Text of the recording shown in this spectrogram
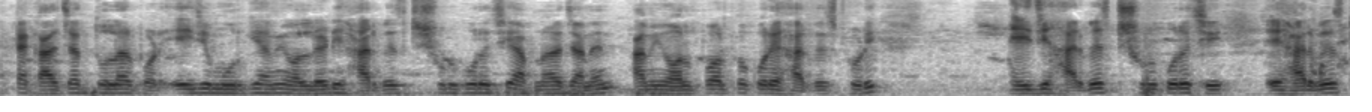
একটা কালচার তোলার পর, এই যে মুরগি আমি অলরেডি হারভেস্ট শুরু করেছি, আপনারা জানেন, আমি অল্প অল্প করে হারভেস্ট করি। এই যে হারভেস্ট শুরু করেছি, এই হারভেস্ট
